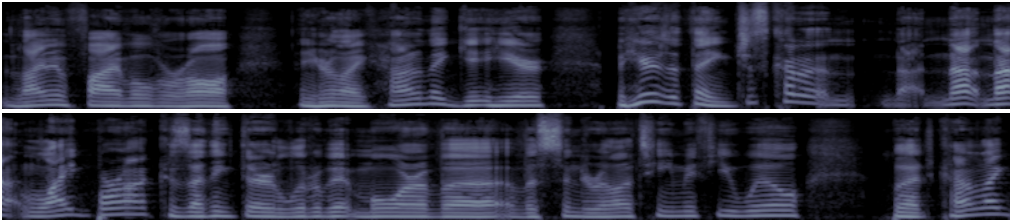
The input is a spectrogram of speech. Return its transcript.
nine and five overall, and you're like, how do they get here? But here's the thing, just kind of not, not not like Brock because I think they're a little bit more of a of a Cinderella team, if you will. But kind of like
